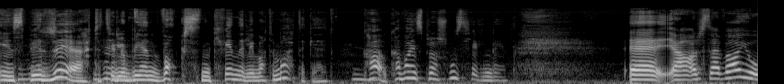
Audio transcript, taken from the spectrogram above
inspirert til å bli en voksen kvinnelig matematiker? Hva, hva var inspirasjonskilden din? Eh, ja, altså jeg var jo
